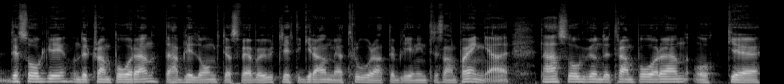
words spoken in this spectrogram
det såg vi under Trump-åren. Det här blir långt, jag svävar ut lite grann, men jag tror att det blir en intressant poäng här. Det här såg vi under Trump-åren och eh,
